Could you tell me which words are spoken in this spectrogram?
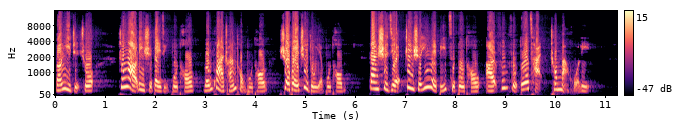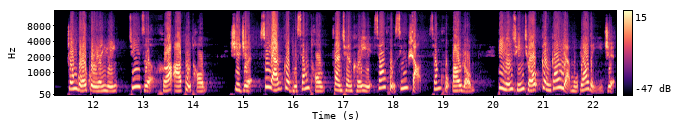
王毅指出，中澳历史背景不同，文化传统不同，社会制度也不同，但世界正是因为彼此不同而丰富多彩，充满活力。中国古人云：“君子和而不同。”是指虽然各不相同，但却可以相互欣赏、相互包容，并能寻求更高远目标的一致。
